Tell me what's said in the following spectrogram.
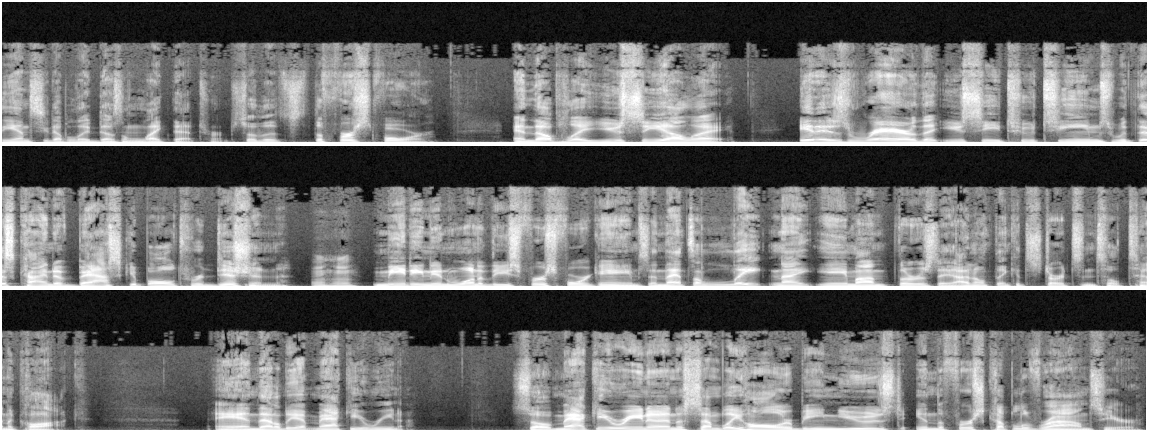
the NCAA doesn't like that term. So that's the first four, and they'll play UCLA. It is rare that you see two teams with this kind of basketball tradition mm-hmm. meeting in one of these first four games, and that's a late night game on Thursday. I don't think it starts until 10 o'clock, and that'll be at Mackey Arena. So, Mackey Arena and Assembly Hall are being used in the first couple of rounds here,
